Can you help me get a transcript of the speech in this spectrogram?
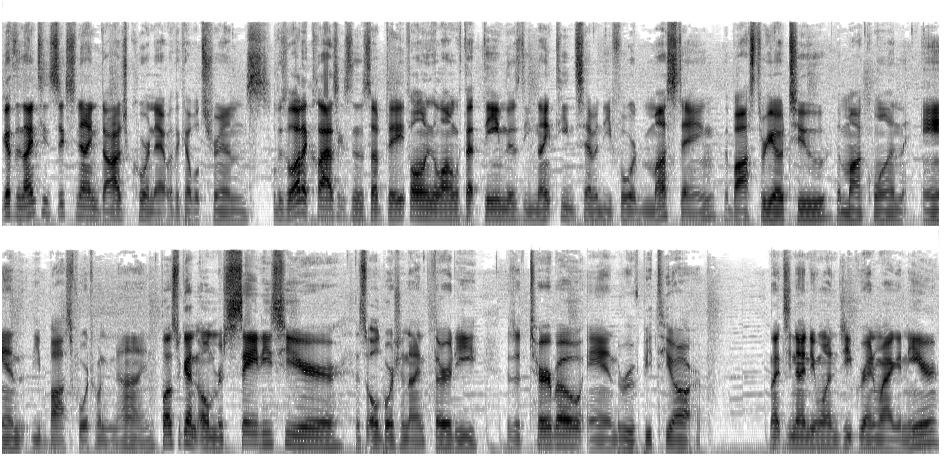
We got the 1969 Dodge Coronet with a couple trims. Well, there's a lot of classics in this update. Following along with that theme, there's the 1970 Ford Mustang, the Boss 302, the Mach 1, and the Boss 429. Plus, we got an old Mercedes here, this old Porsche 930, there's a Turbo, and the RUF BTR. 1991 Jeep Grand Wagoneer,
